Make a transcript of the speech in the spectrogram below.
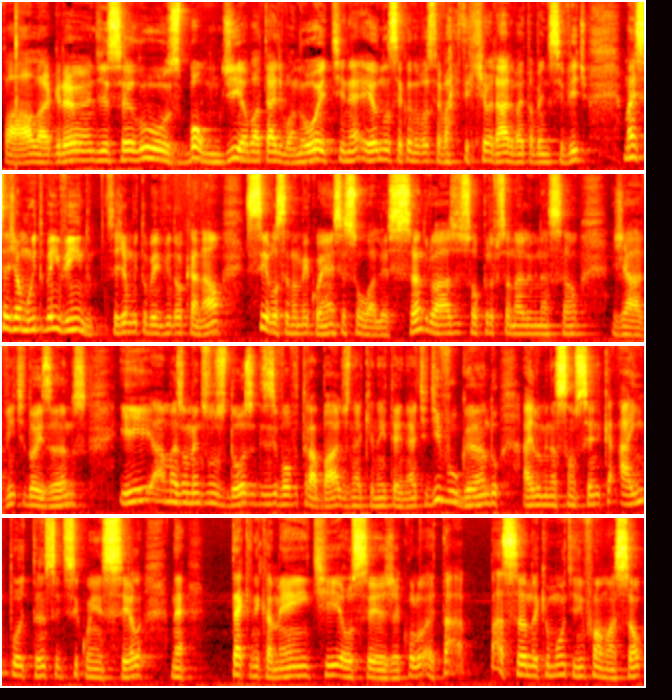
Fala, grande Celuz! Bom dia, boa tarde, boa noite, né? Eu não sei quando você vai ter que horário, vai estar vendo esse vídeo, mas seja muito bem-vindo, seja muito bem-vindo ao canal. Se você não me conhece, sou o Alessandro Aso, sou profissional de iluminação já há 22 anos e há mais ou menos uns 12 desenvolvo trabalhos né, aqui na internet divulgando a iluminação cênica, a importância de se conhecê-la, né? Tecnicamente, ou seja, tá, passando aqui um monte de informação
